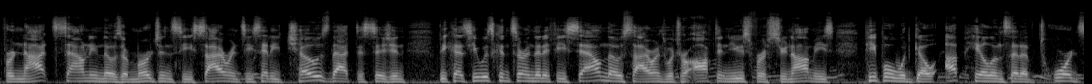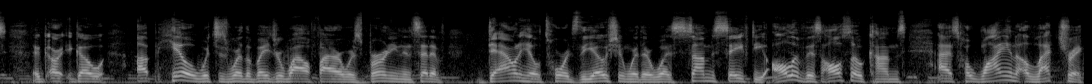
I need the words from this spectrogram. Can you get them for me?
for not sounding those emergency sirens. He said he chose that decision because he was concerned that if he sound those sirens, which are often used for tsunamis, people would go uphill instead of towards, or go uphill, which is where the major wildfire was burning, instead of downhill towards the ocean where there was some safety. All of this also comes as Hawaiian Electric,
